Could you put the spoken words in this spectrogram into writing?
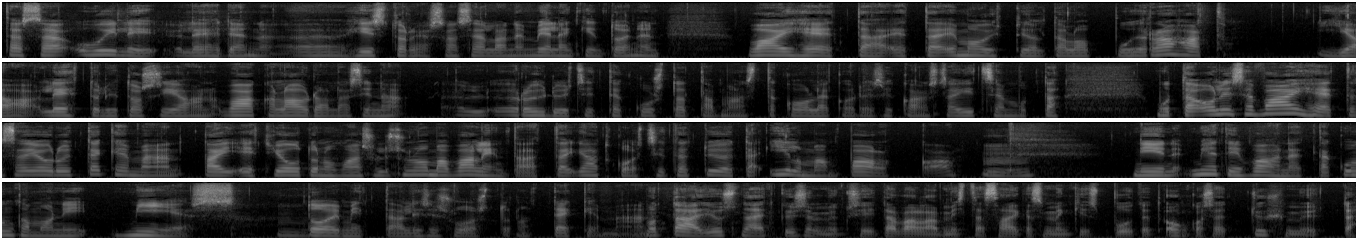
Tässä Uili-lehden historiassa on sellainen mielenkiintoinen vaihe, että, että emoyhtiöltä loppui rahat ja lehti oli tosiaan vaakalaudalla siinä ryhdyit sitten kustantamaan sitä kollegoidesi kanssa itse, mutta, mutta oli se vaihe, että sä jouduit tekemään, tai et joutunut, vaan se oli sun oma valinta, että jatkoit sitä työtä ilman palkkaa. Mm. Niin mietin vaan, että kuinka moni mies mm. toimittaja olisi suostunut tekemään. Mutta tämä on just näitä kysymyksiä tavallaan, mistä sä aikaisemminkin puhut, että onko se tyhmyyttä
